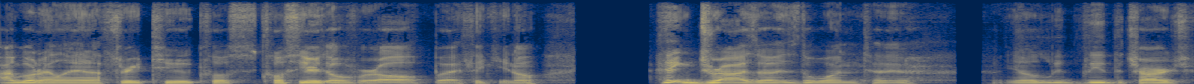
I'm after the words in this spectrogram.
I'm going to Atlanta three two, close close years overall. But I think you know, I think Drazah is the one to you know lead, lead the charge,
